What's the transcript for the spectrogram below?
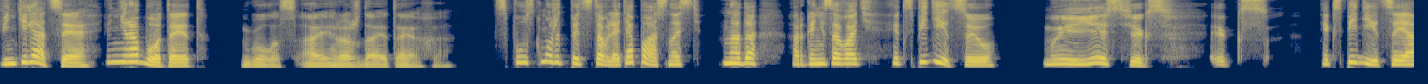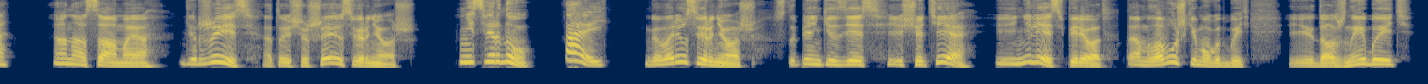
Вентиляция не работает. Голос Ай рождает эхо. Спуск может представлять опасность. Надо организовать экспедицию. Мы и есть экс... экс... Экспедиция. Она самая. Держись, а то еще шею свернешь. Не сверну. Ай! Говорю, свернешь. Ступеньки здесь еще те, и не лезь вперед. Там ловушки могут быть и должны быть.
